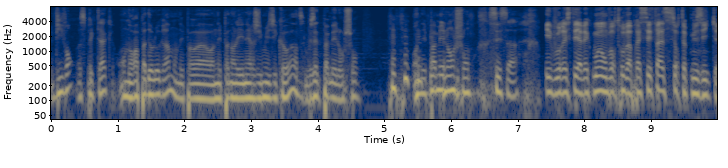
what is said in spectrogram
vivant au spectacle. On n'aura pas d'hologramme, on n'est pas, on n'est pas dans les Energy Music Awards, Vous n'êtes pas Mélenchon. on n'est pas Mélenchon, c'est ça. Et vous restez avec moi, on vous retrouve après ces phases sur Top Music.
